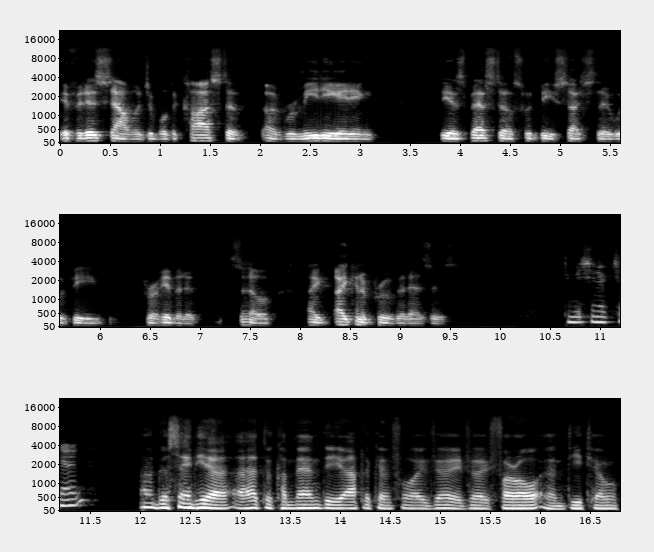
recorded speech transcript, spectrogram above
if it is salvageable, the cost of, of remediating the asbestos would be such that it would be prohibitive. So I, I can approve it as is. Commissioner Chen? Uh, the same here. I had to commend the applicant for a very, very thorough and detailed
